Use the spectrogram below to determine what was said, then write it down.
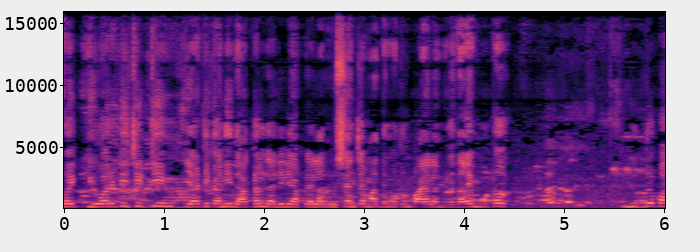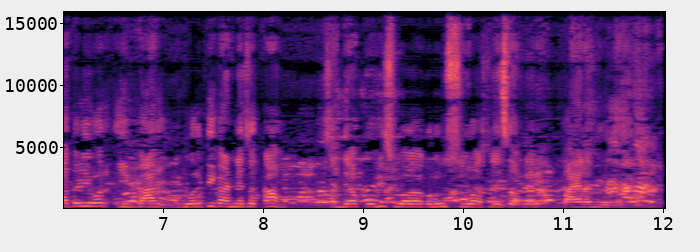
व एक क्यू आर टीची टीम या ठिकाणी दाखल झालेली आपल्याला दृश्यांच्या माध्यमातून पाहायला मिळत आहे. मोठं युद्ध पातळीवर ही कार वरती काढण्याचं काम सध्या पोलीस विभागाकडून सुरू असल्याचं आपल्याला पाहायला मिळत आहे.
